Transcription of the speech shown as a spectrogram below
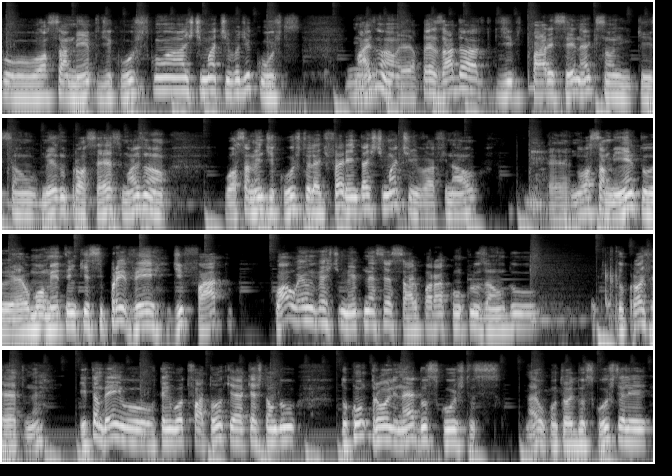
O orçamento de custos com a estimativa de custos. Mas não, é, apesar de parecer, né, que são, que são o mesmo processo, mas não. O orçamento de custo ele é diferente da estimativa. Afinal, é, no orçamento é o momento em que se prevê, de fato, qual é o investimento necessário para a conclusão do, do projeto, né? E também o, tem outro fator que é a questão do, do controle, né, dos custos. Né? O controle dos custos, ele,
